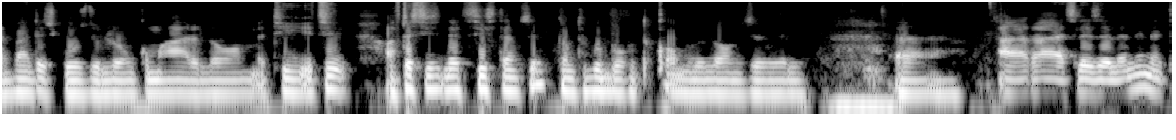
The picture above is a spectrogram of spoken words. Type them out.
ኣድቫንቴጅ ክወስዱ ኣለዎም ክመሃር ኣለዎም እቲ ነቲ ሲስተም ከምቲ ግቡእ ክጥቀምሉ ኣለዎም ዝብል ኣርኣያ ስለ ዘለኒ ነቲ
